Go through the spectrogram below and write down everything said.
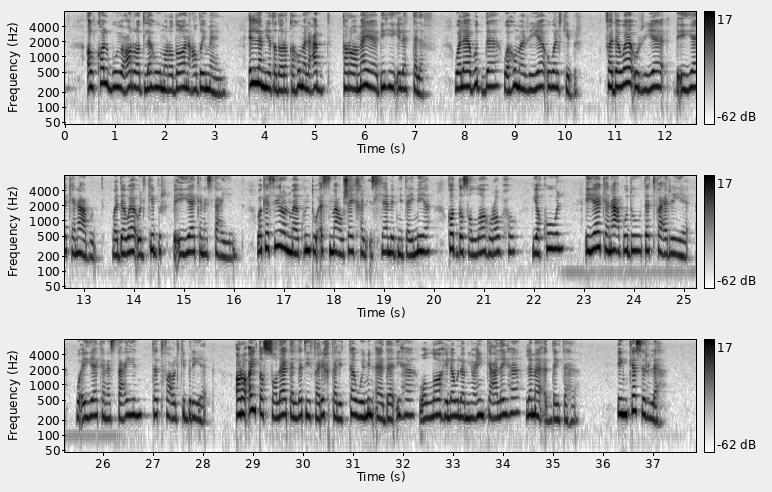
القلب يعرض له مرضان عظيمان إن لم يتداركهما العبد تراميا به إلى التلف ولا بد وهما الرياء والكبر. فدواء الرياء بإياك نعبد. ودواء الكبر بإياك نستعين. وكثيرا ما كنت أسمع شيخ الإسلام ابن تيمية قدس الله روحه يقول إياك نعبد تدفع الرياء وإياك نستعين تدفع الكبرياء. أرأيت الصلاة التي فرغت للتو من آدائها؟ والله لو لم يعينك عليها لما أديتها. انكسر له.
